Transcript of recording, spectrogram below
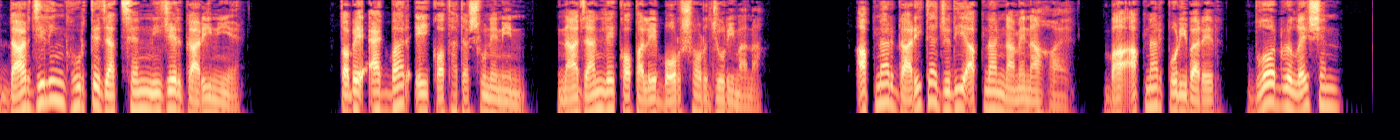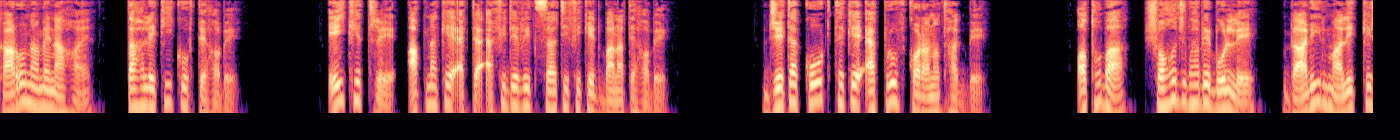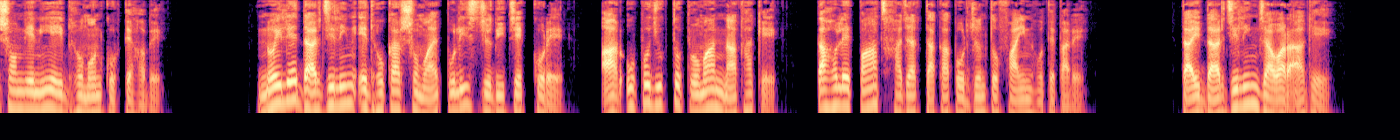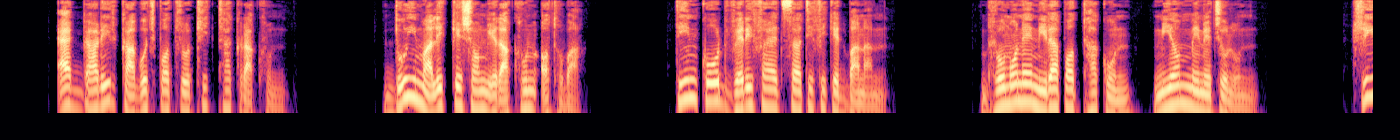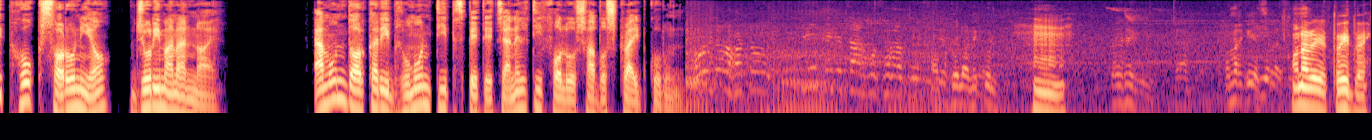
দার্জিলিং ঘুরতে যাচ্ছেন নিজের গাড়ি নিয়ে। তবে একবার এই কথাটা শুনে নিন, না জানলে কপালে বর্ষর জরিমানা। আপনার গাড়িটা যদি আপনার নামে না হয়, বা আপনার পরিবারের, ব্লড রিলেশন, কারও নামে না হয়, তাহলে কি করতে হবে? এই ক্ষেত্রে আপনাকে একটা অ্যাফিডেভিট সার্টিফিকেট বানাতে হবে, যেটা কোর্ট থেকে অ্যাপ্রুভ করানো থাকবে। অথবা সহজভাবে বললে, গাড়ির মালিককে সঙ্গে নিয়েই ভ্রমণ করতে হবে। নইলে দার্জিলিং এ ঢোকার সময় পুলিশ যদি চেক করে আর উপযুক্ত প্রমাণ না থাকে, তাহলে পাঁচ হাজার টাকা পর্যন্ত ফাইন হতে পারে। তাই দার্জিলিং যাওয়ার আগে এক গাড়ির কাগজপত্র ঠিকঠাক রাখুন। দুই মালিককে সঙ্গে রাখুন অথবা তিন কোড ভেরিফায়েড সার্টিফিকেট বানান। ভ্রমণে নিরাপদ থাকুন, নিয়ম মেনে চলুন। ট্রিপ হোক স্মরণীয়, জরিমানার নয়। এমন দরকারি ভ্রমণ টিপস পেতে চ্যানেলটি ফলো সাবস্ক্রাইব করুন। হুম। ওনার তহিদ ভাই।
